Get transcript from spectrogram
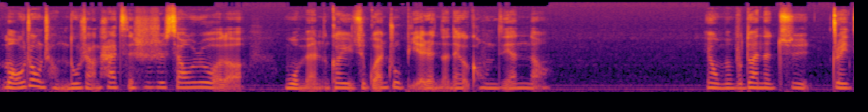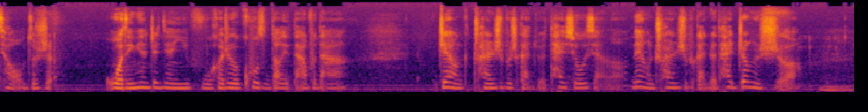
某种程度上，它其实是削弱了我们可以去关注别人的那个空间的，因为我们不断的去追求，就是我今天这件衣服和这个裤子到底搭不搭？这样穿是不是感觉太休闲了？那样穿是不是感觉太正式了？嗯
